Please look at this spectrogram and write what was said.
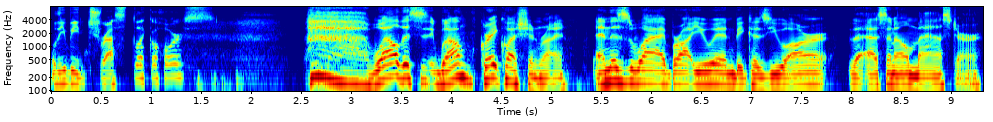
Will you be dressed like a horse? Well, this is well, great question, Ryan. And this is why I brought you in because you are the SNL master.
